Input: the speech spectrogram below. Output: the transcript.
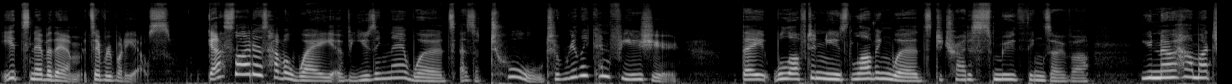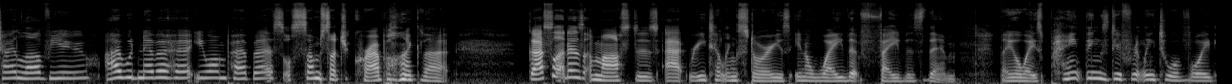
It's never them, it's everybody else. Gaslighters have a way of using their words as a tool to really confuse you. They will often use loving words to try to smooth things over, you know how much I love you. I would never hurt you on purpose, or some such crap like that. Gaslighters are masters at retelling stories in a way that favours them. They always paint things differently to avoid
